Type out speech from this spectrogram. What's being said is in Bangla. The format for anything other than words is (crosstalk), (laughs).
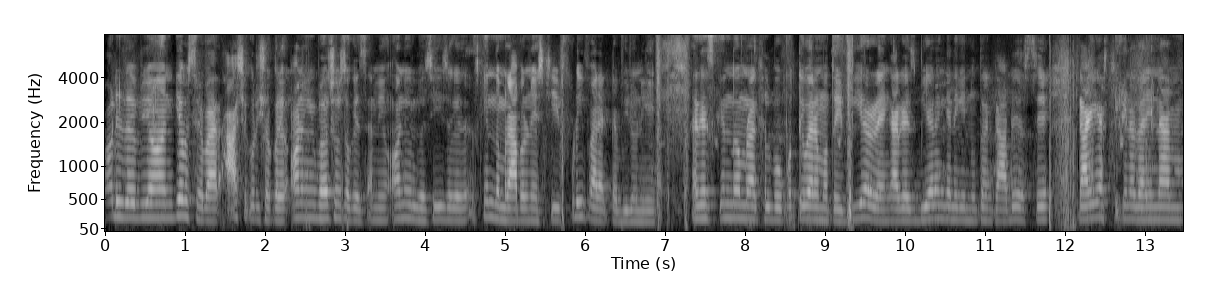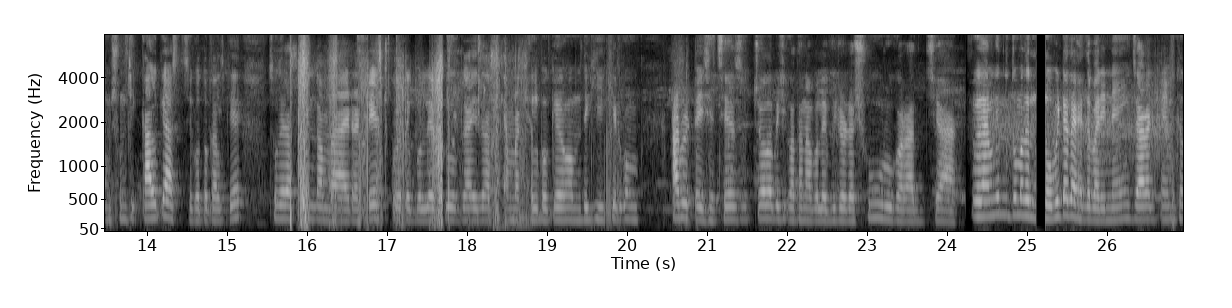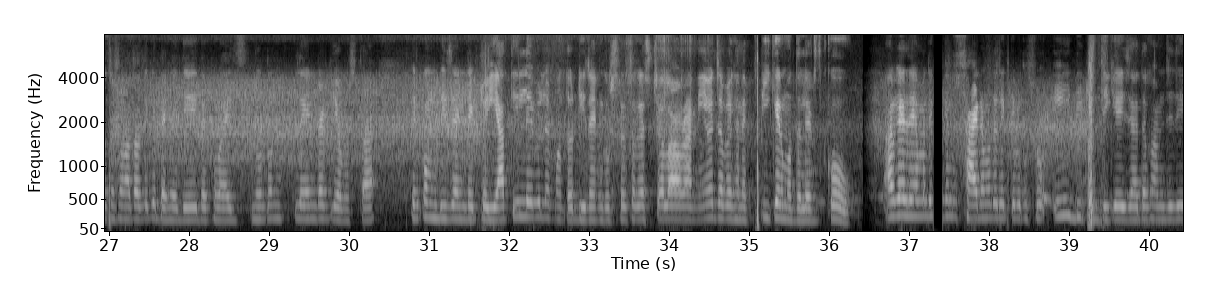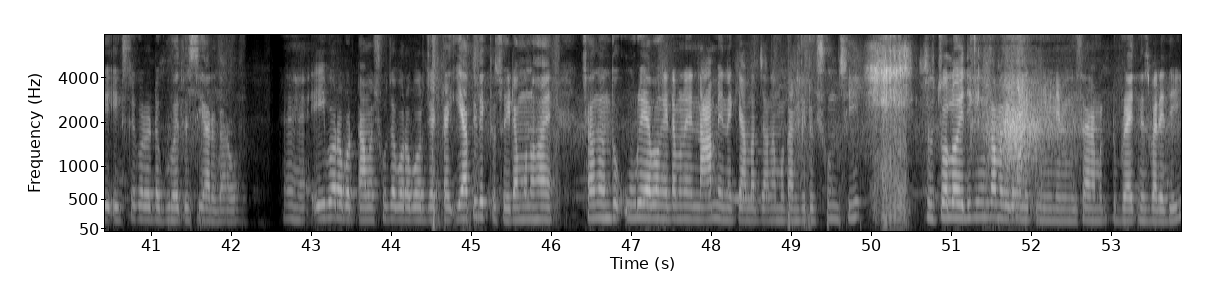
হট ইজ এভরিওয়ান কে বসে এবার? আশা করি সকলে অনেক ভালো সুস্থ গেছে আমি অনিল ভাসি কিন্তু আমরা আবার এসেছি ফ্রি ফায়ার একটা ভিডিও নিয়ে। আর কিন্তু আমরা খেলব প্রত্যেকবারের মতোই বিয়ার র্যাঙ্ক আর গাছ বিয়ার র্যাঙ্কে নাকি নতুন একটা আপডেট আসছে। আগে আসছে কিনা জানি না। শুনছি কালকে আসছে, গতকালকে। সো আজকে কিন্তু আমরা এটা টেস্ট করে দেখব। গো গাইজ আজকে আমরা খেলব কীরকম, দেখি কীরকম আপডেটটা এসেছে চলো বেশি কথা না বলে ভিডিওটা শুরু করা যাক। আমি কিন্তু তোমাদের লবিটা দেখাতে পারি নাই। যারা গেম খেলতে শোনা তাদেরকে দেখাই দিই। দেখো ভাই নতুন প্লেনটার কি অবস্থা? এরকম ডিজাইনটা একটু ইয়াতি লেভেলের মতো ডিজাইন করছে। সো guys, চলো আমরা নিয়ে যাব এখানে পিকের মধ্যে লেটস গো আর গাইজ আমাদের কিন্তু সাইডের মধ্যে দেখতে পেতেছো এই দিকের দিকে যা দেখো আমি যদি এক্সট্রা করে একটা ঘুরাইতেছি আর দাঁড়াও। হ্যাঁ হ্যাঁ এই বরাবরটা আমার সোজা বরাবর যে একটা ইয়াতে দেখতেছো, এটা মনে হয় সাধারণত উড়ে এবং এটা মানে নামে নাকি আমার জানার মতো, আমি যেটুকু শুনছি। তো চলো, এদিকে কিন্তু আমাদের অনেক নেমে নেমে গেছে আর আমরা একটু ব্রাইটনেস বাড়িয়ে দিই।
